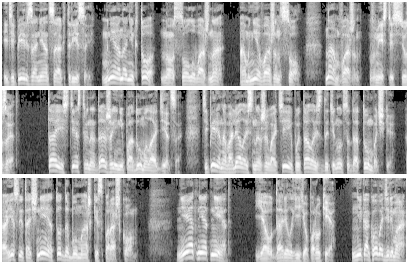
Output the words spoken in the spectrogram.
И теперь заняться актрисой. Мне она никто, но Солу важна. А мне важен Сол. Нам важен, вместе с Сюзет. Та, естественно, даже и не подумала одеться. Теперь она валялась на животе и пыталась дотянуться до тумбочки. А если точнее, то до бумажки с порошком. «Нет, нет, нет!» Я ударил ее по руке. Никакого дерьма.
